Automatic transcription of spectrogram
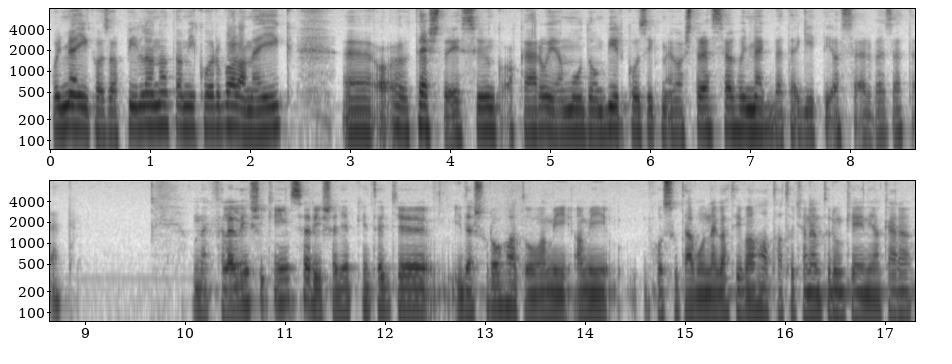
hogy melyik az a pillanat, amikor valamelyik a testrészünk akár olyan módon birkozik meg a stresszel, hogy megbetegíti a szervezetet. Megfelelési kényszer is egyébként egy ide sorolható, ami, ami hosszú távon negatívan hathat, hogyha nem tudunk élni akár a,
